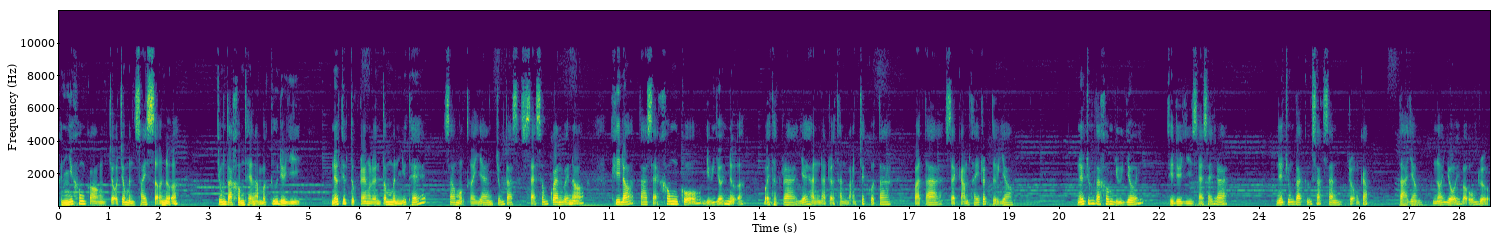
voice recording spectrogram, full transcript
hình như không còn chỗ cho mình xoay sở nữa. Chúng ta không thể làm bất cứ điều gì. Nếu tiếp tục rèn luyện tâm mình như thế, sau một thời gian chúng ta sẽ sống quen với nó. Khi đó ta sẽ không cố giữ giới nữa, bởi thật ra giới hạnh đã trở thành bản chất của ta và ta sẽ cảm thấy rất tự do. Nếu chúng ta không giữ giới, thì điều gì sẽ xảy ra? Nếu chúng ta cứ sát sanh, trộm cắp, tà dâm, nói dối và uống rượu,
